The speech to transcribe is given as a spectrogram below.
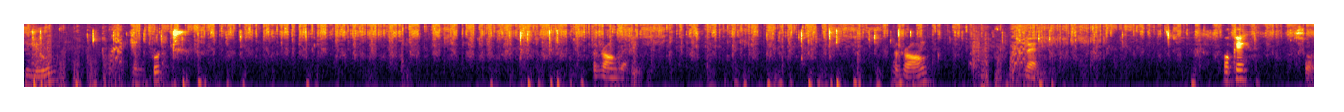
u input. Wrong value wrong. Value okay. So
